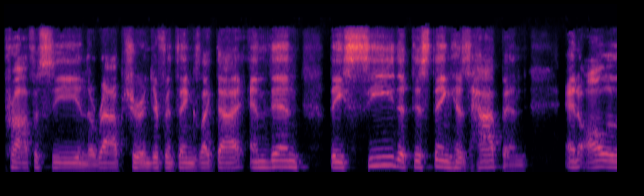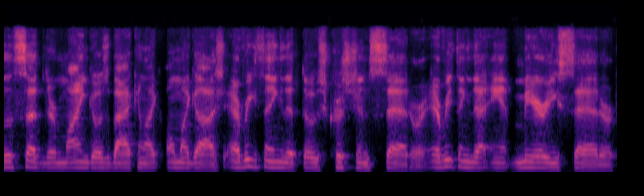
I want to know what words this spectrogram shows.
prophecy and the rapture and different things like that. And then they see that this thing has happened. And all of a sudden, their mind goes back and, like, oh my gosh, everything that those Christians said, or everything that Aunt Mary said, or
